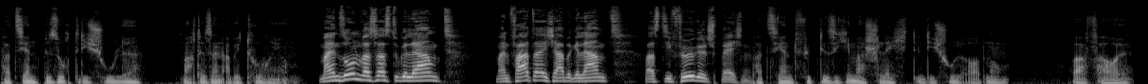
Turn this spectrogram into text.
Patient besuchte die Schule, machte sein Abiturium. Mein Sohn, was hast du gelernt? Mein Vater, ich habe gelernt, was die Vögel sprechen. Patient fügte sich immer schlecht in die Schulordnung, war faul,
